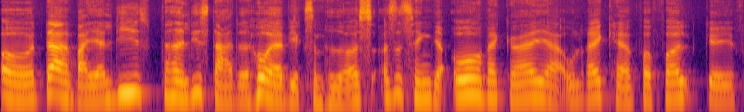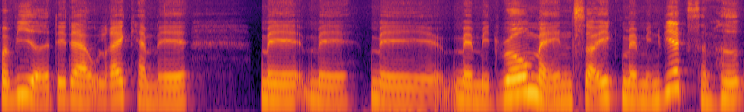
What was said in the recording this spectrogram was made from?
og der, var jeg lige, der havde jeg lige startet HR-virksomhed også, og så tænkte jeg, åh, hvad gør jeg, Ulrika, for folk øh, forvirret det der Ulrika med, med, med, med, med mit romance og ikke med min virksomhed.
